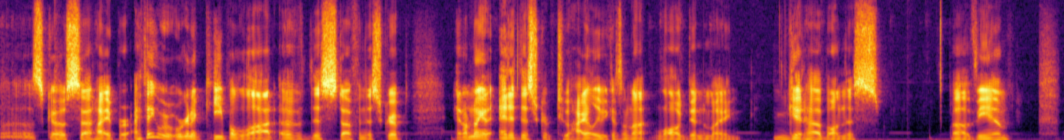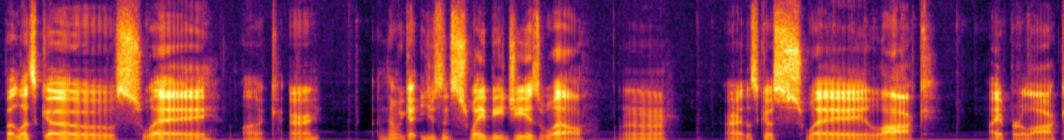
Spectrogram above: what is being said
Uh, let's go set hyper. I think we're, we're going to keep a lot of this stuff in the script, and I'm not going to edit this script too highly because I'm not logged into my GitHub on this uh, VM. But let's go sway lock. All right. Then we got using sway BG as well. Uh, all right, let's go sway lock, hyprlock,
